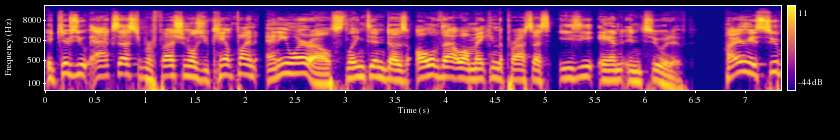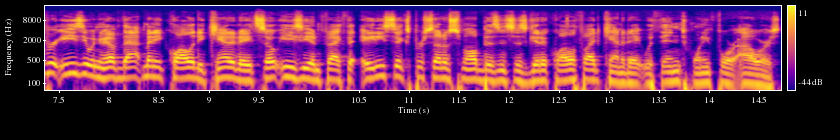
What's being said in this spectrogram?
It gives you access to professionals you can't find anywhere else. LinkedIn does all of that while making the process easy and intuitive. Hiring is super easy when you have that many quality candidates. So easy, in fact, that 86% of small businesses get a qualified candidate within 24 hours.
